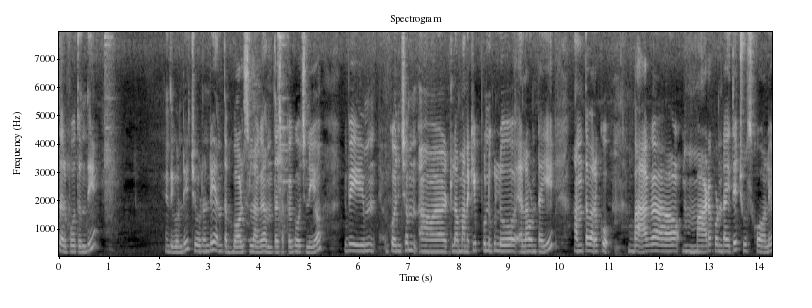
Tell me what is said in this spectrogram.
సరిపోతుంది. ఇదిగోండి చూడండి ఎంత బాల్స్ లాగా అంత చక్కగా వచ్చినాయో. ఇవి కొంచెం ఇట్లా మనకి పునుగులు ఎలా ఉంటాయి అంతవరకు బాగా మాడకుండా అయితే చూసుకోవాలి.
